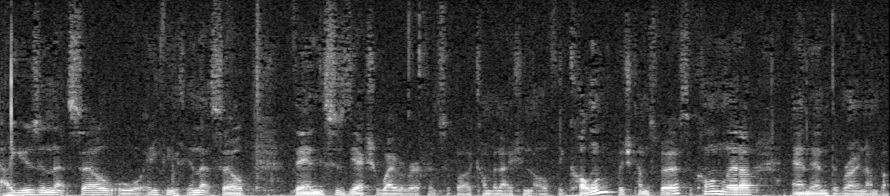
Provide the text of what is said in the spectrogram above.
values in that cell or anything that's in that cell, then this is the actual way we reference by a combination of the column, which comes first, the column letter, and then the row number.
